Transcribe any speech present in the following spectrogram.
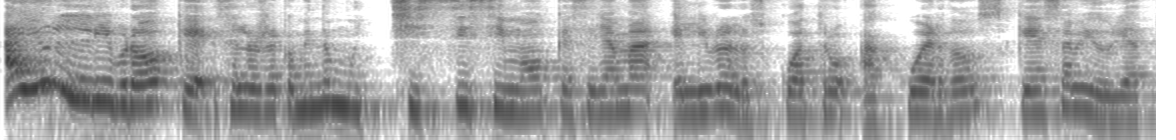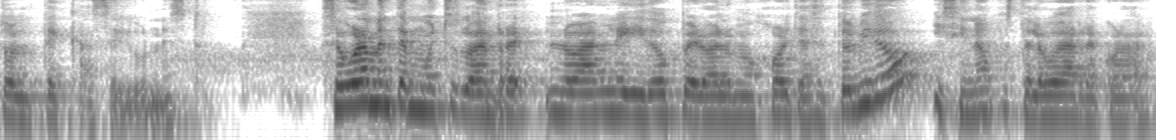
Hay un libro que se los recomiendo muchísimo que se llama El libro de los cuatro acuerdos, que es sabiduría tolteca, según esto. Seguramente muchos lo han, lo han leído, pero a lo mejor ya se te olvidó y si no, pues te lo voy a recordar.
